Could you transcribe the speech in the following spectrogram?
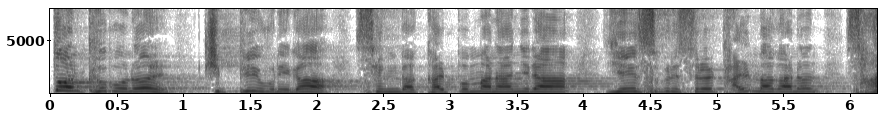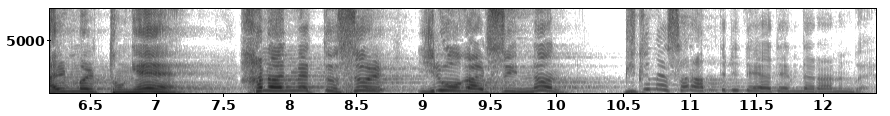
또한 그분을 깊이 우리가 생각할 뿐만 아니라 예수 그리스도를 닮아가는 삶을 통해 하나님의 뜻을 이루어갈 수 있는 믿음의 사람들이 되어야 된다는 거예요.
